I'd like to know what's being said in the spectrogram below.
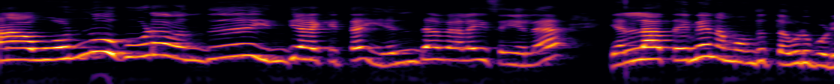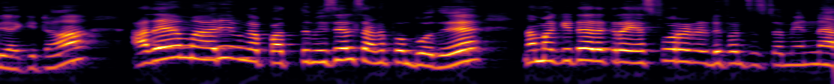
ஆனால் ஒன்றும் கூட வந்து இந்தியா கிட்ட எந்த வேலையும் செய்யலை. எல்லாத்தையுமே நம்ம வந்து தவிடு பொடியாக்கிட்டோம். அதே மாதிரி இவங்க பத்து மிசைல்ஸ் அனுப்பும்போது நம்மக்கிட்ட இருக்கிற S four hundred defence system என்ன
